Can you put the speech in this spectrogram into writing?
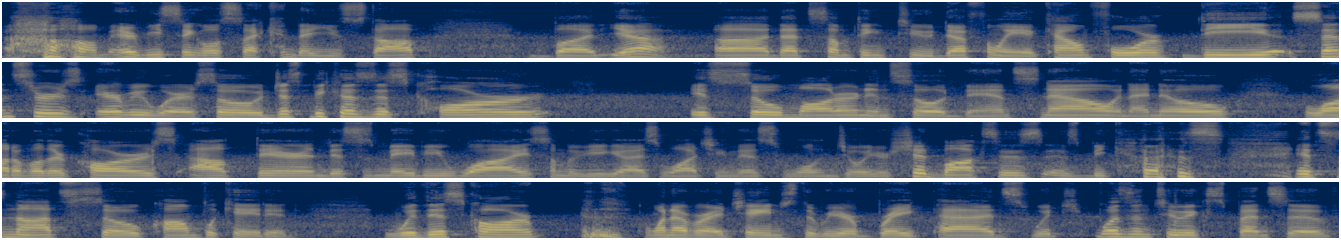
um, every single second that you stop. But yeah, uh, that's something to definitely account for. The sensors everywhere. So just because this car is so modern and so advanced now, and I know a lot of other cars out there, and this is maybe why some of you guys watching this will enjoy your shit boxes, is because it's not so complicated. With this car, whenever I changed the rear brake pads, which wasn't too expensive,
